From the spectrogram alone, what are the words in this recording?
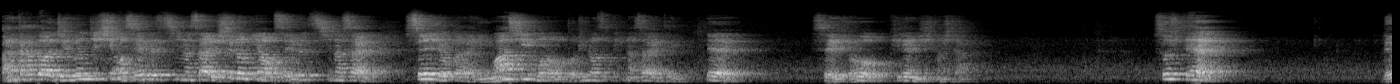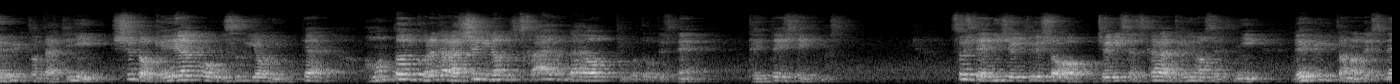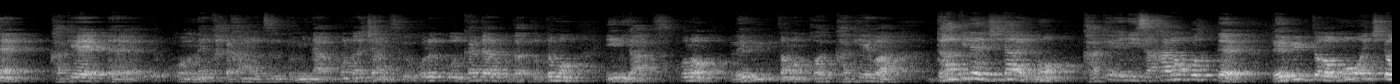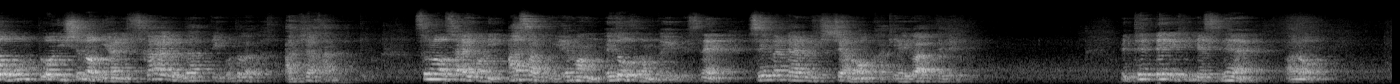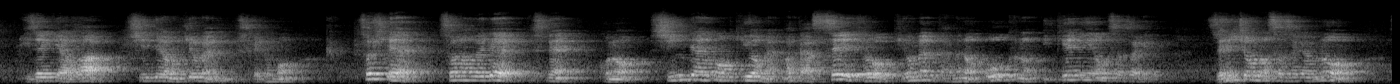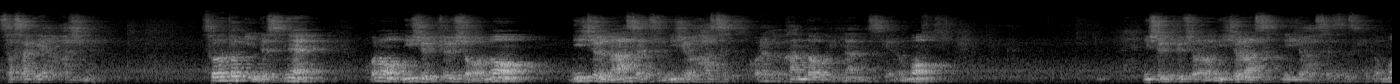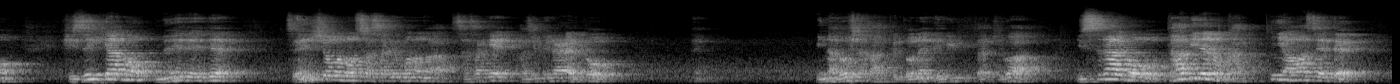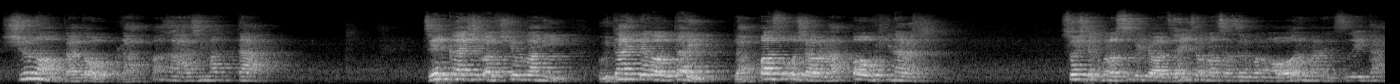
あなた方は自分自身を性別しなさい。主の宮を性別しなさい。聖女から忌まわしいものを取り除きなさいと言って聖女をきれいにしました。そしてレビ人たちに主と契約を結ぶように言って本当にこれから主義のに使えるんだよということをですね徹底していきます。そして29章12節から14節にレビュー人のですね家系、えー、このねカタカナがずっとみんな混乱しちゃうんですけどこれここに書いてあることはとても意味があるんです。このレビ人の家系はダビデ時代の家系に遡ってレビ人がもう一度本当に主の宮に仕えるんだっていうことが明らかになっていくその最後にアサフ、ヘマン、エドゾンというですね聖歌隊の筆者の家系が出てくる徹底的にですねあのヒゼキヤは神殿を清めるんですけどもそしてその上でですねこの神殿を清めまた聖女を清めるための多くの生贄を捧げる全焼の捧げ物を捧げ始める。その時にですねこの29章の27節28節これが感動的なんですけれども29章の27節28節ですけれどもヒゼキヤの命令で全焼の捧げ物が捧げ始められるとみんなどうしたかっていうとねレビ人たちはイスラエルをダビデの楽器に合わせて主の歌とラッパが始まった。前回主は節を神歌い手は歌いラッパ奏者はラッパを吹き鳴らしそしてこの全ては全焼のさせるものが終わるまで続いた。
